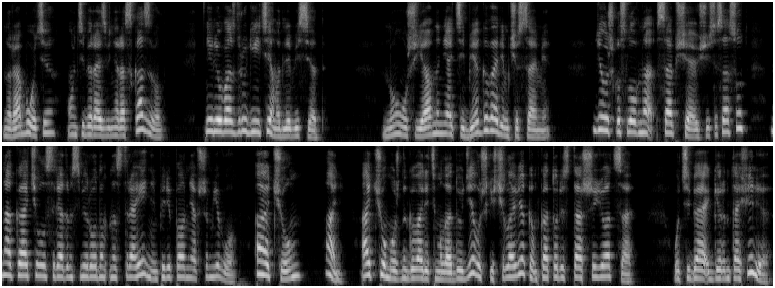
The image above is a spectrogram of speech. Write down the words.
«На работе. Он тебе разве не рассказывал? Или у вас другие темы для бесед?» «Ну уж явно не о тебе говорим часами». Девушка, словно сообщающийся сосуд, накачивалась рядом с Мироном настроением, переполнявшим его. «А о чем? Ань, о чем можно говорить молодой девушке с человеком, который старше ее отца? У тебя геронтофилия?»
